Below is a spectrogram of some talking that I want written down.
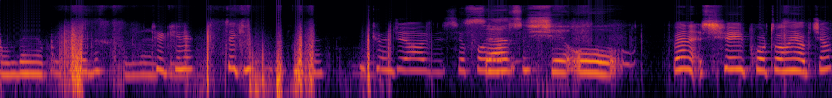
Onu ben yapayım. Tekini, tekini. İlk önce abi sefa Sen yapsın. şey o Ben şey portalını yapacağım.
